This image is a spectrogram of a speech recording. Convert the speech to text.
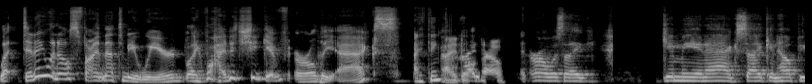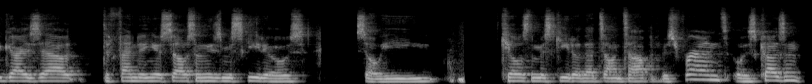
Let, did anyone else find that to be weird? Like, why did she give Earl the axe? I think I don't know. Earl was like, "Give me an axe. I can help you guys out defending yourselves from these mosquitoes." So he kills the mosquito that's on top of his friend or his cousin,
